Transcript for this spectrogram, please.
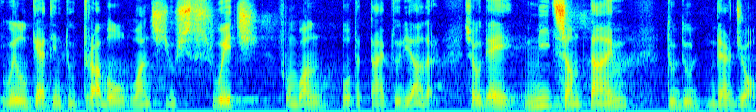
will get into trouble once you switch from one water type to the other. So they need some time to do their job,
